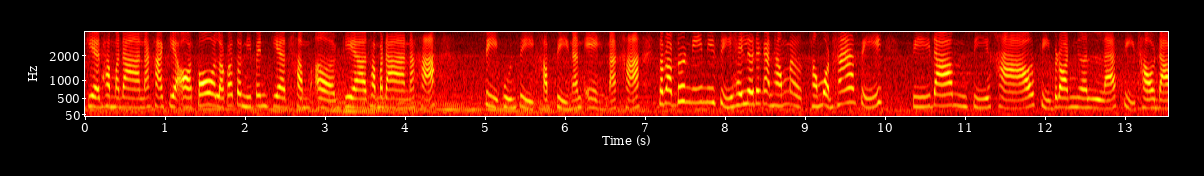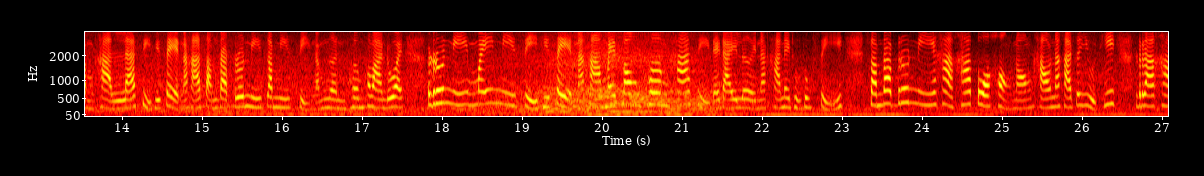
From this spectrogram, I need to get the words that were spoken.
เกียร์ธรรมดานะคะ เกียร์ออโต้ แล้วก็ตัวนี้เป็นเกียร์ทำเอ่อ เกียร์ธรรมดานะคะ4คูณ4ขับ 4 นั่นเองนะคะสำหรับรุ่นนี้มีสีให้เลือกด้วยกันทั้งหมดทั้งหมด 5 สี สีดำ สีขาว สีบรอนเงิน และสีเทาดำค่ะ และสีพิเศษนะคะสำหรับรุ่นนี้จะมีสีน้ำเงินเพิ่มเข้ามาด้วย รุ่นนี้ไม่มีสีพิเศษนะคะ ไม่ต้องเพิ่มค่าสีใด ๆ เลยนะคะ ในทุกๆสีสำหรับรุ่นนี้ค่ะ ค่าตัวของน้องเขานะคะ จะอยู่ที่ราคา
